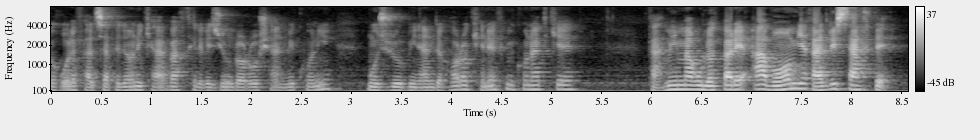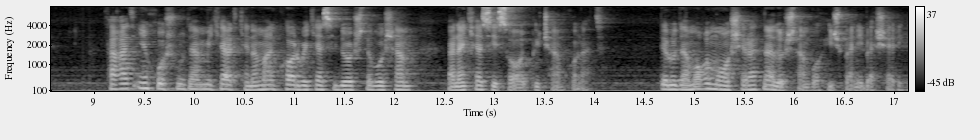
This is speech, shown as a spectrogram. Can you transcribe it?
به قول فلسفهدانی که هر وقت تلویزیون را روشن می‌کنی مجرو بیننده ها را کنف می‌کند که فهم این مقولات برای عوام یه قدری سخته. فقط این خوشنودم می‌کرد که نه من کار به کسی داشته باشم و نه کسی سوال پیچم کند. دل و دماغ معاشرت نداشتم با هیچ بنی بشری.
